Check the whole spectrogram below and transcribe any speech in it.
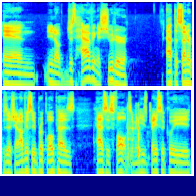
and you know, just having a shooter at the center position. Obviously, Brook Lopez has his faults. I mean, he's basically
